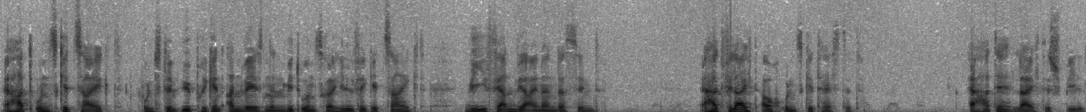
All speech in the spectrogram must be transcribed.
Er hat uns gezeigt und den übrigen Anwesenden mit unserer Hilfe gezeigt, wie fern wir einander sind. Er hat vielleicht auch uns getestet. Er hatte leichtes Spiel.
